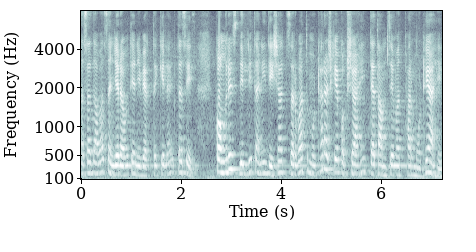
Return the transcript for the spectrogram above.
असा दावा संजय राऊत यांनी व्यक्त केला आहे तसेच काँग्रेस दिल्लीत आणि देशात सर्वात मोठा राजकीय पक्ष आहे त्यात आमचे मत फार मोठे आहे.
